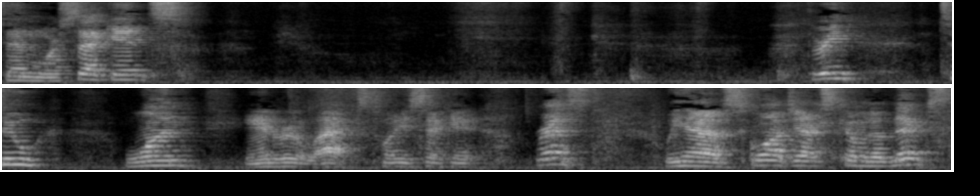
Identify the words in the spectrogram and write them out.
10 more seconds. Three, two, one, and relax. 20 second rest. We have squat jacks coming up next.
